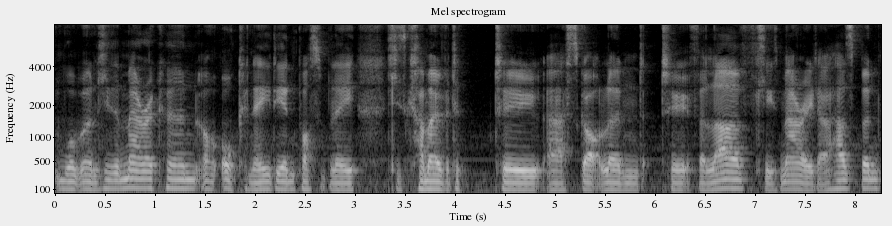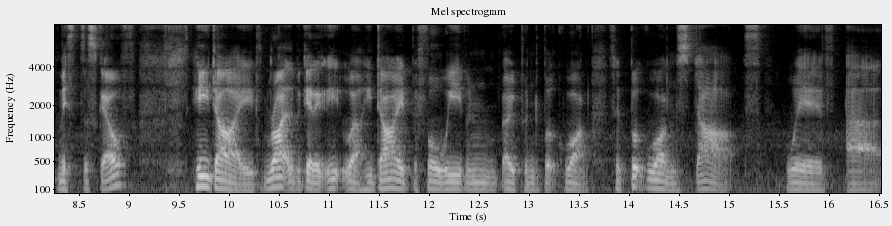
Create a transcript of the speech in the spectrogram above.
woman. She's American or, or Canadian, possibly. She's come over to to uh, Scotland to for love. She's married her husband, Mr. Skelf. He died right at the beginning. He, well, he died before we even opened book one. So book one starts with uh,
